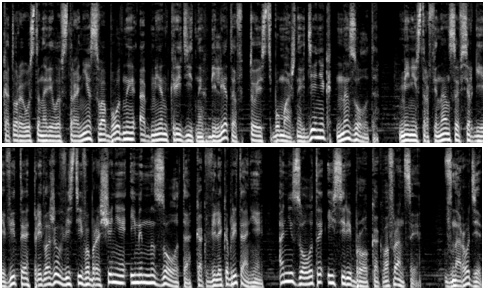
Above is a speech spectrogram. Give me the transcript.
которая установила в стране свободный обмен кредитных билетов, то есть бумажных денег, на золото. Министр финансов Сергей Витте предложил ввести в обращение именно золото, как в Великобритании, а не золото и серебро, как во Франции. В народе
